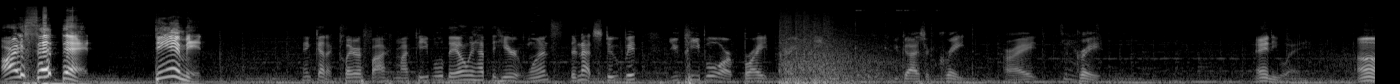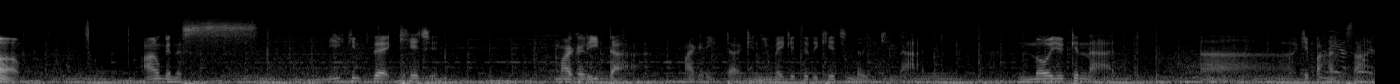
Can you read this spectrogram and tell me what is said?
I already said that. Damn it. Ain't gotta clarify for my people. They only have to hear it once. They're not stupid. You people are bright, bright people. You guys are great. All right, Damn. great. Anyway, um, I'm gonna sneak into that kitchen. Margarita, Margarita, can you make it to the kitchen? No, you cannot. No, you cannot. Uh, get behind the sign.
